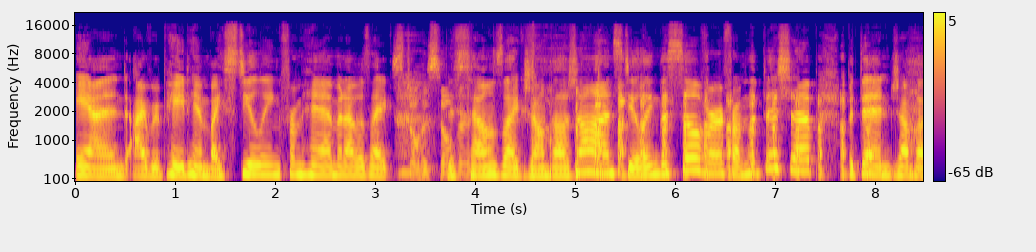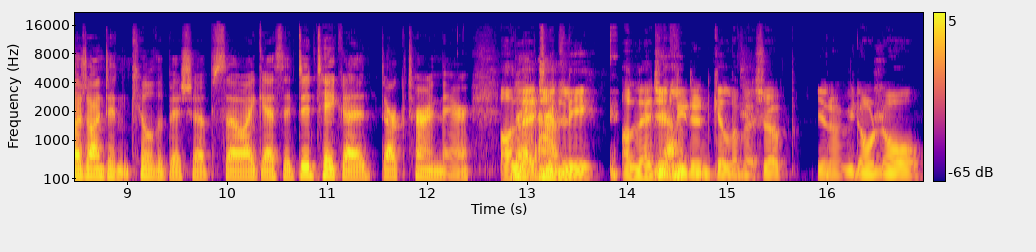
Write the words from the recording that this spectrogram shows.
and I repaid him by stealing from him, and I was like, Stole his silver. this sounds like Jean Valjean stealing the silver from the bishop. But then Jean Valjean didn't kill the bishop, so I guess it did take a dark turn there. But, um, Allegedly, allegedly no. didn't kill the bishop. You know, we don't know.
